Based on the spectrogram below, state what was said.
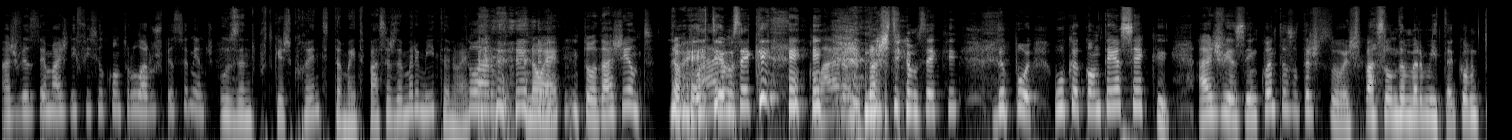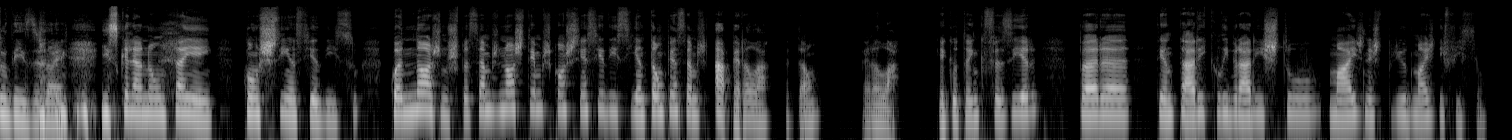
às vezes é mais difícil controlar os pensamentos. Usando português corrente, também te passas da marmita, não é? Claro, não é? Toda a gente, não é? Claro. Temos é que. Claro. nós temos é que depois. O que acontece é que, às vezes, enquanto as outras pessoas passam da marmita, como tu dizes, não é? E se calhar não têm consciência disso, quando nós nos passamos, nós temos consciência disso. E então pensamos: ah, espera lá, então, espera lá. O que é que eu tenho que fazer para tentar equilibrar isto mais neste período mais difícil?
